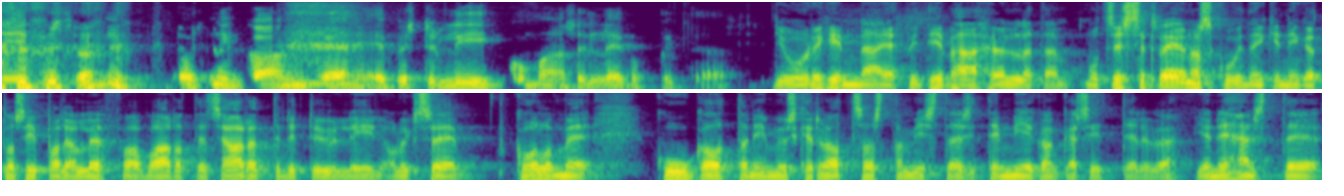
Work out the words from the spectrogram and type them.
Niin, se on niin, niin kankea, niin ei pysty liikkumaan silleen kuin pitää. Juurikin näin, että piti vähän höllätä. Mutta siis se treenasi kuitenkin niin tosi paljon leffaa varten, että se harjoitteli tyyliin, oliko se kolme kuukautta niin myöskin ratsastamista ja sitten miekan käsittelyä. Ja nehän sitten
